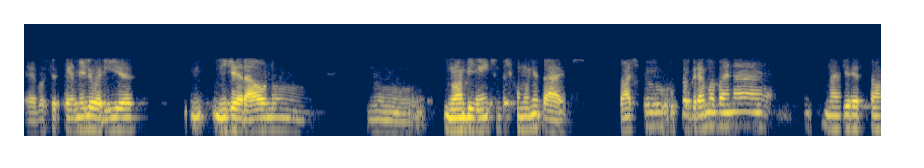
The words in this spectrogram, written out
é, você tenha melhoria em, em geral no, no, no ambiente das comunidades. Então, acho que o, o programa vai na, na direção,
